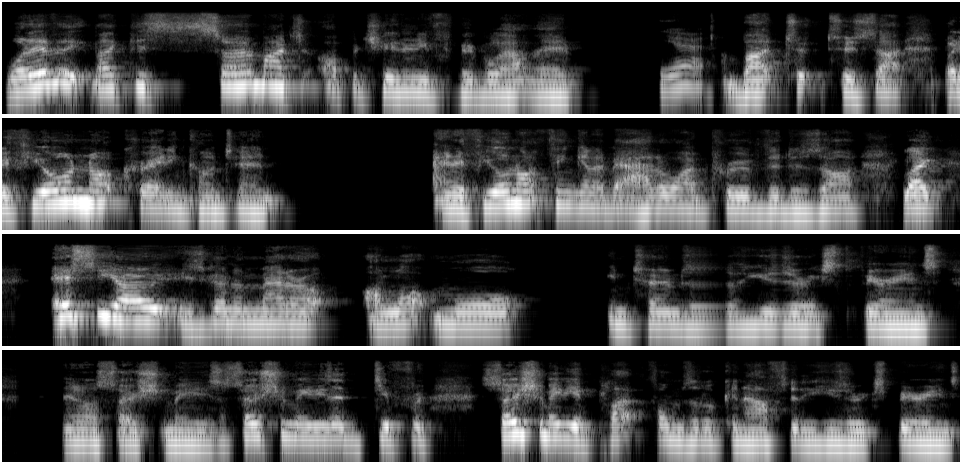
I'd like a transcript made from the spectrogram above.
whatever. Like there's so much opportunity for people out there. Yeah. But to, to start, but if you're not creating content and if you're not thinking about how do I improve the design, like SEO is going to matter a lot more in terms of user experience than on social media. So social media is a different social media platforms are looking after the user experience.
